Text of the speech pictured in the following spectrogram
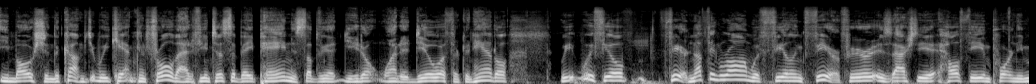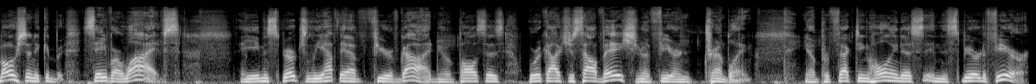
emotion that comes. We can't control that. If you anticipate pain is something that you don't want to deal with or can handle, we, we feel fear. Nothing wrong with feeling fear. Fear is actually a healthy, important emotion. It can save our lives. And even spiritually, you have to have fear of God. You know, Paul says, work out your salvation of fear and trembling. You know, perfecting holiness in the spirit of fear.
